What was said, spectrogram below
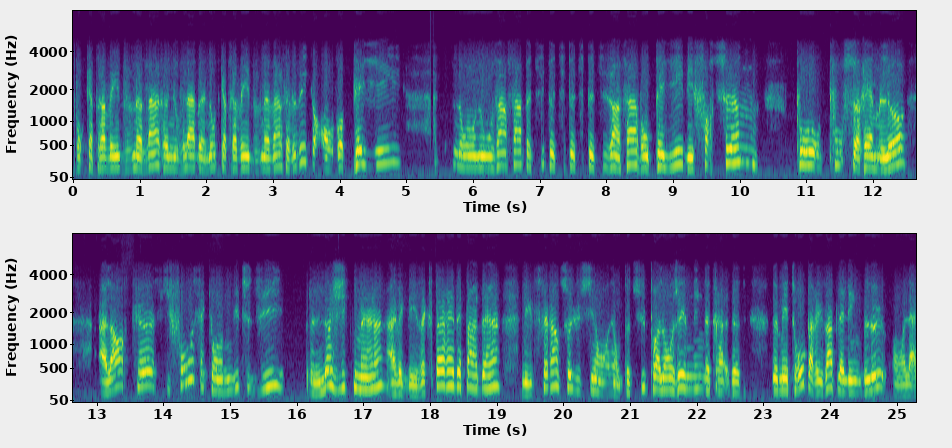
pour 99 ans, renouvelable un autre 99 ans. Ça veut dire qu'on va payer, nos, nos, enfants, petits, petits, petits, petits enfants vont payer des fortunes pour, pour ce REM-là, alors que ce qu'il faut, c'est qu'on étudie logiquement, avec des experts indépendants, les différentes solutions. On peut-tu prolonger une ligne de, métro, par exemple, la ligne bleue, on l'a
